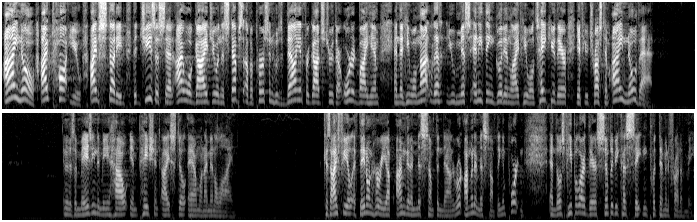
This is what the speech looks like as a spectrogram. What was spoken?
I know, I've taught you, I've studied that Jesus said, I will guide you in the steps of a person who's valiant for God's truth are ordered by him, and that he will not let you miss anything good in life. He will take you there if you trust him. I know that. And it is amazing to me how impatient I still am when I'm in a line. Because I feel if they don't hurry up, I'm going to miss something down the road. I'm going to miss something important. And those people are there simply because Satan put them in front of me.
